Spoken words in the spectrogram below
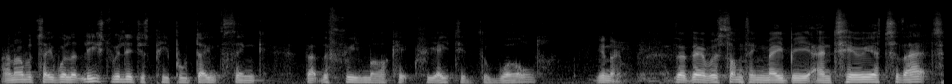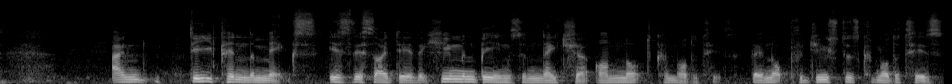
And I would say, well, at least religious people don't think that the free market created the world, you know, that there was something maybe anterior to that. And deep in the mix is this idea that human beings and nature are not commodities. They're not produced as commodities.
